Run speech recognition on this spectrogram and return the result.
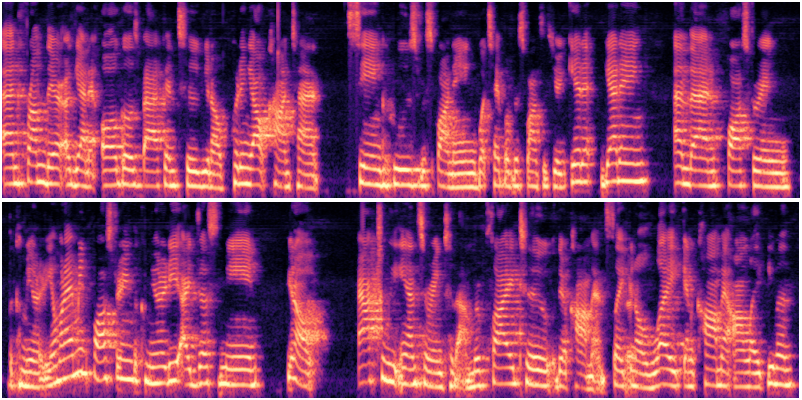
And from there, again, it all goes back into, you know, putting out content, seeing who's responding, what type of responses you're get, getting, and then fostering the community. And when I mean fostering the community, I just mean, you know, actually answering to them, reply to their comments, like, you know, like and comment on like even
